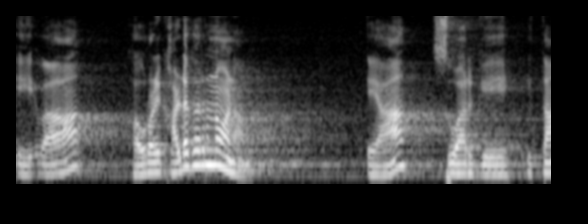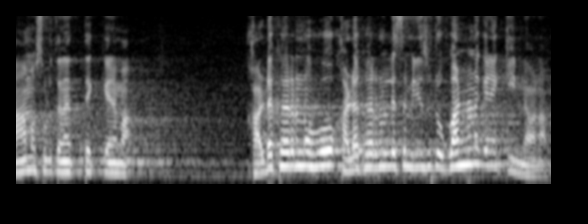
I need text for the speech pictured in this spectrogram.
ඒවා කවුරුහරි කඩ කරනවා නම් එයා ස්වර්ගයේ ඊටාම සුළු තැනත් එක්ක එනවා. කඩ කරන හෝ කඩ කරන ලෙස මිනිසුන්ට උගන්වන කෙනෙක් ඉන්නවා නම්.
